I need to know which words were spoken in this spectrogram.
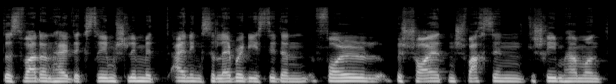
das war dann halt extrem schlimm mit einigen Celebrities, die dann voll bescheuerten Schwachsinn geschrieben haben und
